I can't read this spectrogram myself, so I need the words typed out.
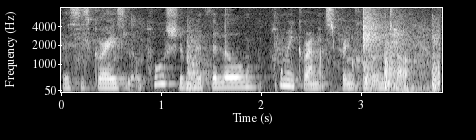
this is gray's little portion with the little pomegranate sprinkled on top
